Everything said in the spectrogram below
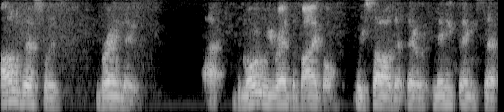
all of this was brand new. Uh, the more we read the Bible, we saw that there were many things that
